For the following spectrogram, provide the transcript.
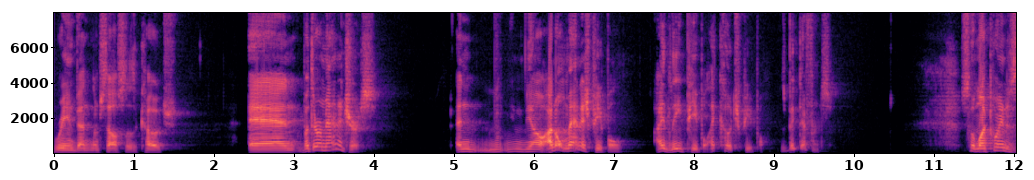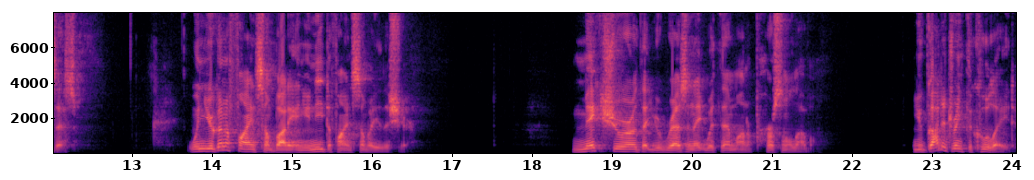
reinvent themselves as a coach. And but they're managers. And you know, I don't manage people. I lead people. I coach people. There's a big difference. So my point is this when you're going to find somebody, and you need to find somebody this year, make sure that you resonate with them on a personal level. You've got to drink the Kool Aid.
